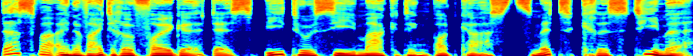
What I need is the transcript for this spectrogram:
Das war eine weitere Folge des B2C Marketing Podcasts mit Chris Thieme.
